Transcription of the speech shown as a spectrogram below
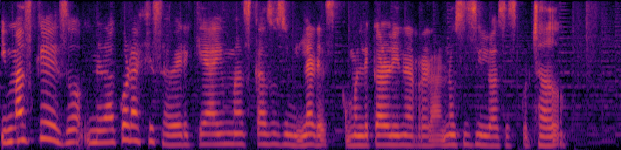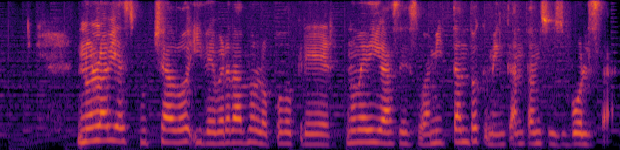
Y más que eso, me da coraje saber que hay más casos similares, como el de Carolina Herrera. No sé si lo has escuchado. No lo había escuchado y de verdad no lo puedo creer. No me digas eso, a mí tanto que me encantan sus bolsas.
